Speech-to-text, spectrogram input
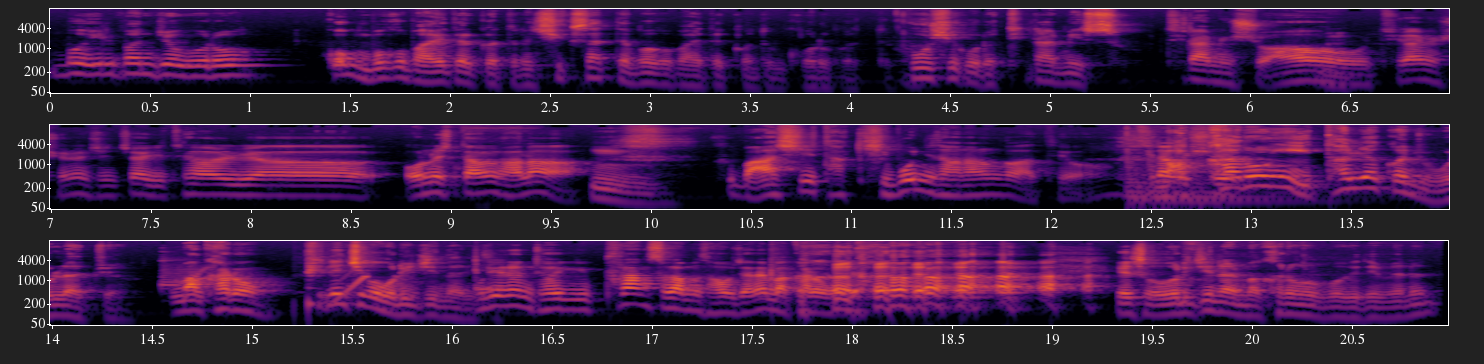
뭐 일반적으로 꼭 먹어봐야 될 것들은 식사 때 먹어봐야 될 것들은 그런 것들 후식으로 티라미수 티라미슈. 아우 티라미슈는 진짜 이탈리아 어느 식당을 가나 음. 그 맛이 다 기본 이상 하는 것 같아요. 티라미슈. 마카롱이 이탈리아 건지 몰랐죠 마카롱. 피렌체가 오리지널이죠 우리는 저기 프랑스 가면 사오잖아요 마카롱. 그래서 오리지널 마카롱을 보게 되면은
